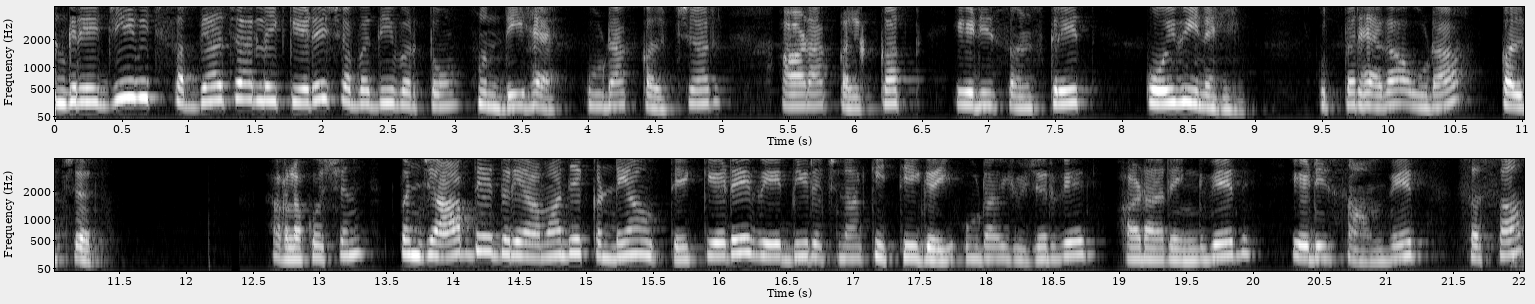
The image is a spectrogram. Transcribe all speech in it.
ਅੰਗਰੇਜ਼ੀ ਵਿੱਚ ਸੱਭਿਆਚਾਰ ਲਈ ਕਿਹੜੇ ਸ਼ਬਦ ਦੀ ਵਰਤੋਂ ਹੁੰਦੀ ਹੈ? ਊੜਾ ਕਲਚਰ, ਆੜਾ ਕਲਕਤ, ਈੜੀ ਸੰਸਕ੍ਰਿਤ, ਕੋਈ ਵੀ ਨਹੀਂ। ਉੱਤਰ ਹੈਗਾ ਊੜਾ ਕਲਚਰ। ਅਗਲਾ ਕੁਐਸਚਨ ਪੰਜਾਬ ਦੇ ਦਰਿਆਵਾਂ ਦੇ ਕੰਢਿਆਂ ਉੱਤੇ ਕਿਹੜੇ ਵੇਦ ਦੀ ਰਚਨਾ ਕੀਤੀ ਗਈ? ਓੜਾ ਯੁਜਰਵੇਦ, ਆੜਾ ਰਿੰਗਵੇਦ, ਏੜੀ ਸਾਮਵੇਦ, ਸੱਸਾ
